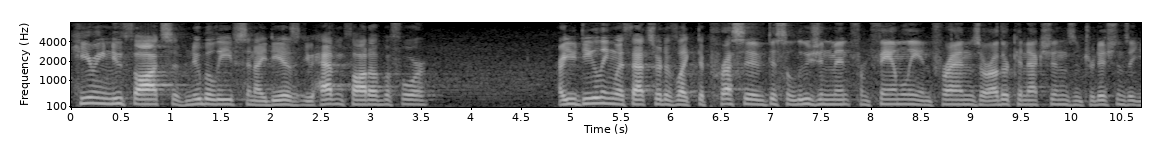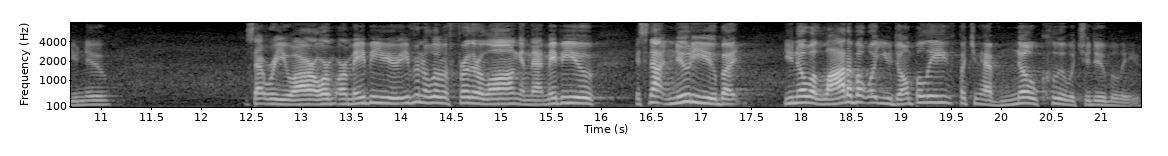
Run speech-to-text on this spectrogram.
hearing new thoughts, of new beliefs and ideas that you haven't thought of before? Are you dealing with that sort of like depressive disillusionment from family and friends or other connections and traditions that you knew? Is that where you are? Or, or maybe you're even a little bit further along in that. Maybe you, it's not new to you, but you know a lot about what you don't believe, but you have no clue what you do believe.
